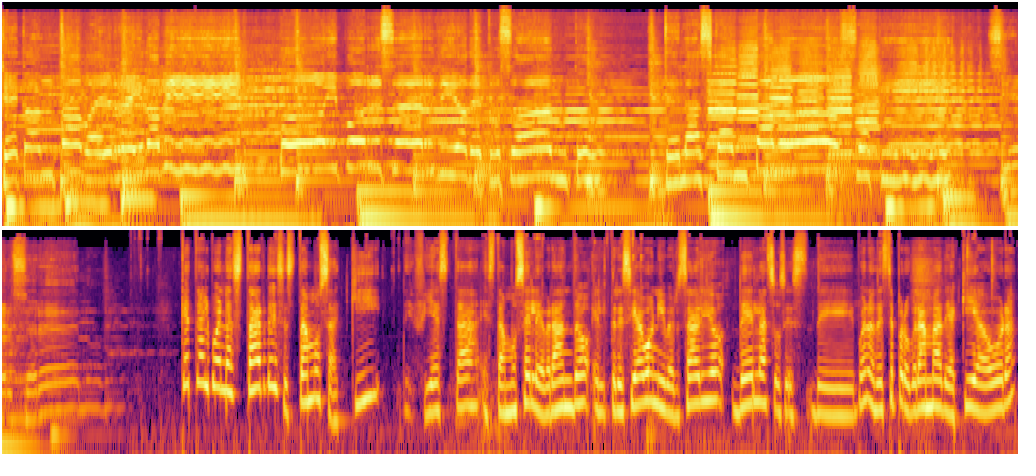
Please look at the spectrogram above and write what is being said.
que cantaba el rey David. Hoy por ser día de tu santo, te las cantamos aquí. Si el sereno. ¿Qué tal? Buenas tardes. Estamos aquí de fiesta. Estamos celebrando el treceavo aniversario de la de bueno de este programa de aquí ahora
